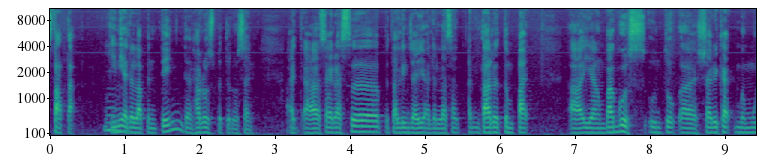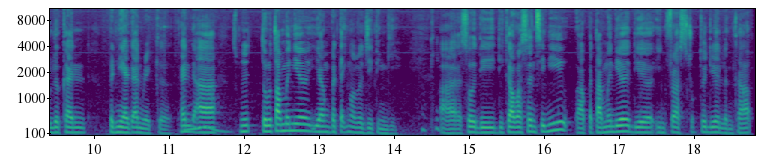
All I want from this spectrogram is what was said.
startup hmm. ini adalah penting dan harus berterusan. Uh, saya rasa Petaling Jaya adalah antara tempat uh, yang bagus untuk uh, syarikat memulakan perniagaan mereka. Kan hmm. uh, terutamanya yang berteknologi tinggi. Okay. Uh, so di di kawasan sini uh, pertama dia dia infrastruktur dia lengkap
